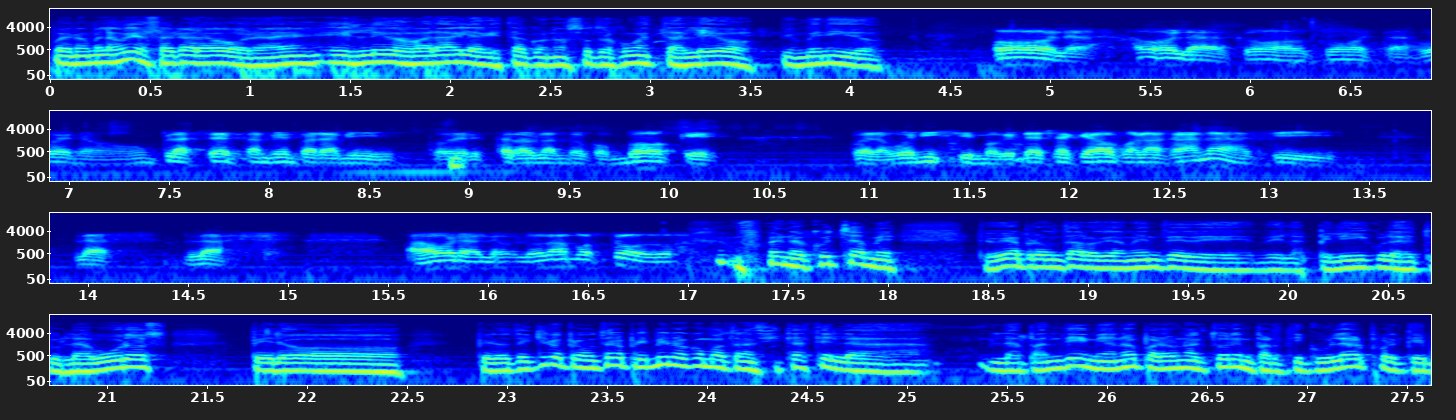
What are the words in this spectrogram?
Bueno, me las voy a sacar ahora. ¿eh? Es Leo Esbaraglia que está con nosotros. ¿Cómo estás, Leo? Bienvenido. Hola, hola, ¿cómo, ¿cómo estás? Bueno, un placer también para mí poder estar hablando con vos, que, bueno, buenísimo que te hayas quedado con las ganas, así las, las, ahora lo, lo damos todo. Bueno, escúchame, te voy a preguntar obviamente de, de las películas, de tus laburos, pero, pero te quiero preguntar primero cómo transitaste la, la pandemia, ¿no? Para un actor en particular, porque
